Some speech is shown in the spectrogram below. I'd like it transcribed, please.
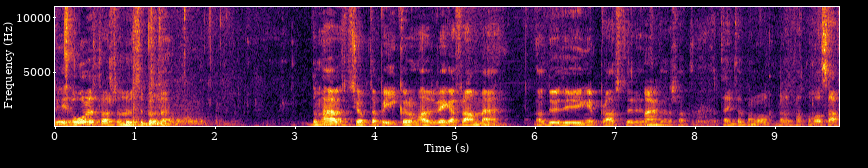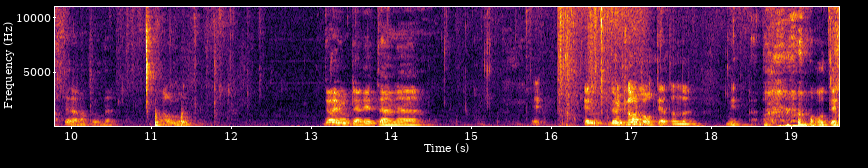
precis, årets första lussebulle. De här köpte jag på Ica och de hade legat framme. Ja, du, det är ju inget plast eller Nej. där, så att jag tänkte att de var, men att de var saftigare än man trodde. Ja, gott. Jag har gjort en liten... Eh, Är du, är du klar med 81 eller? 90? 81.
